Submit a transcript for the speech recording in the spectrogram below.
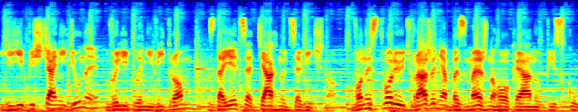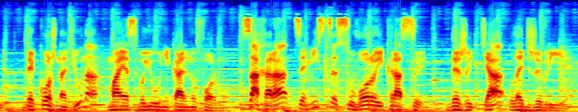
Її піщані дюни, виліплені вітром, здається, тягнуться вічно. Вони створюють враження безмежного океану піску, де кожна дюна має свою унікальну форму. Сахара це місце суворої краси, де життя ледь живріє.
